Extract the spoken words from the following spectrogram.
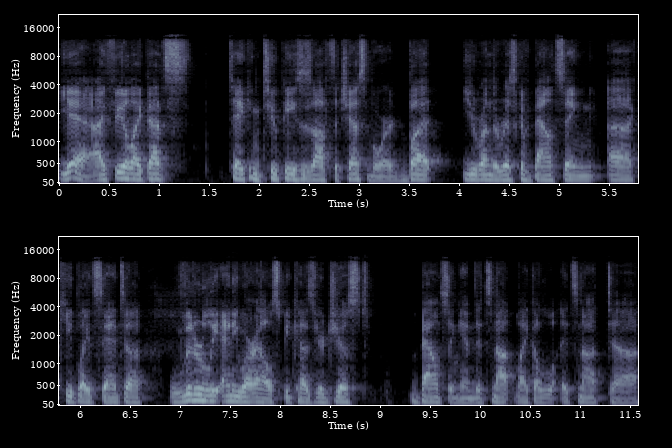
yeah i feel like that's taking two pieces off the chessboard but you run the risk of bouncing uh keyblade santa literally anywhere else because you're just bouncing him it's not like a it's not uh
